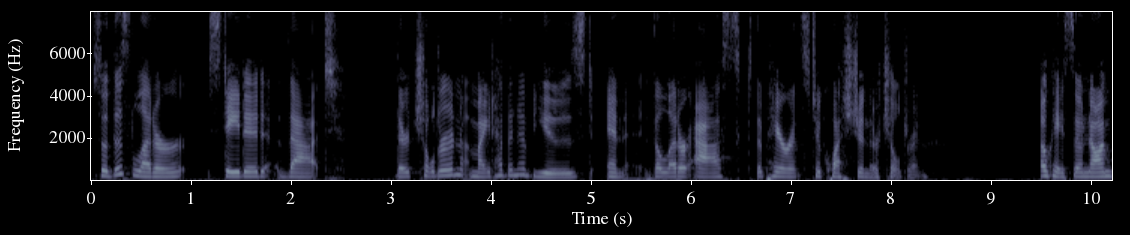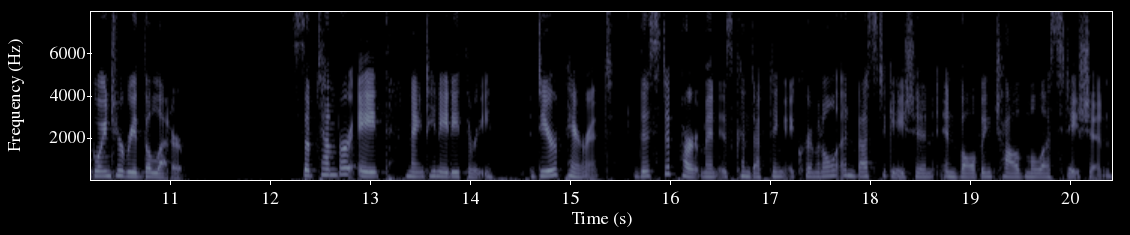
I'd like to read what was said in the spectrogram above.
So, this letter stated that their children might have been abused, and the letter asked the parents to question their children. Okay, so now I'm going to read the letter. September 8th, 1983. Dear parent, this department is conducting a criminal investigation involving child molestation.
